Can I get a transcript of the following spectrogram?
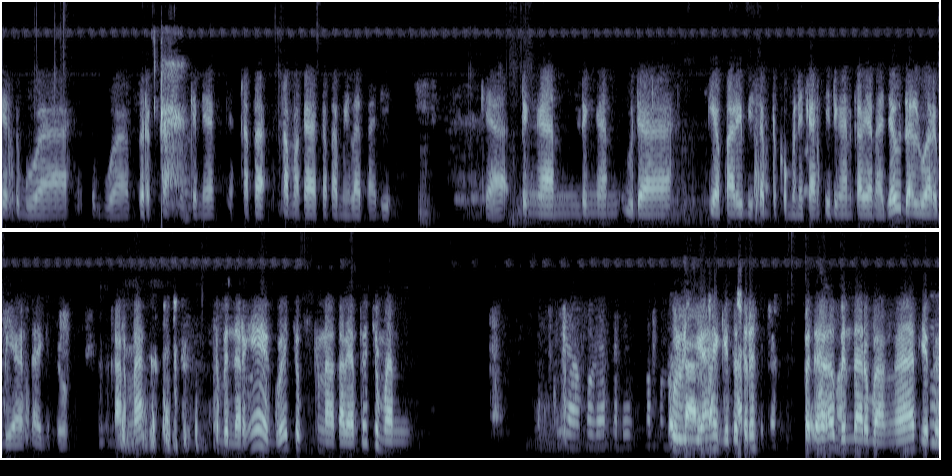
Ya sebuah sebuah berkah mungkin ya kata sama kayak kata Mila tadi. Kayak dengan dengan udah tiap hari bisa berkomunikasi dengan kalian aja udah luar biasa gitu. Karena sebenarnya ya gue cuk kenal kalian tuh cuman Iya, kuliah gitu terus padahal bentar banget gitu.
